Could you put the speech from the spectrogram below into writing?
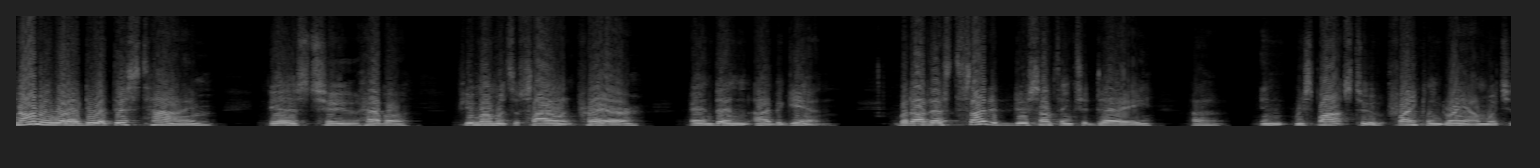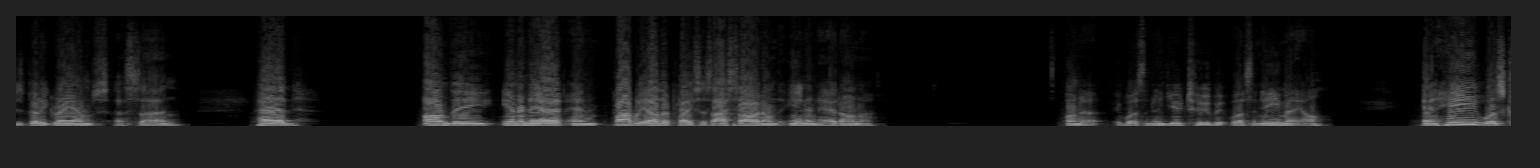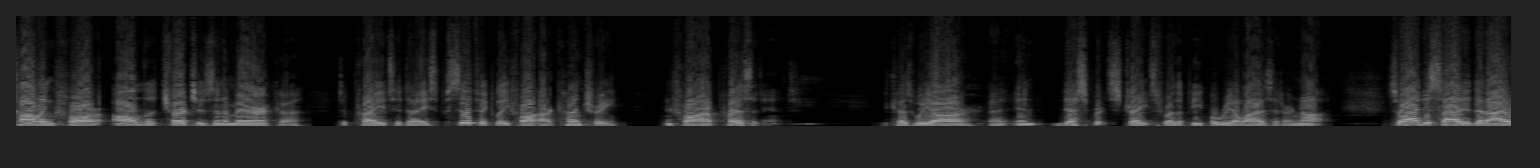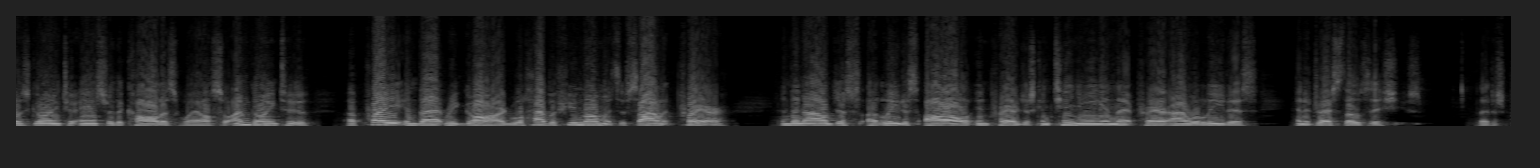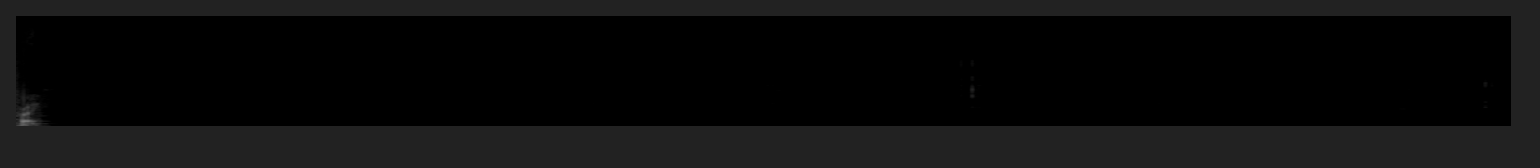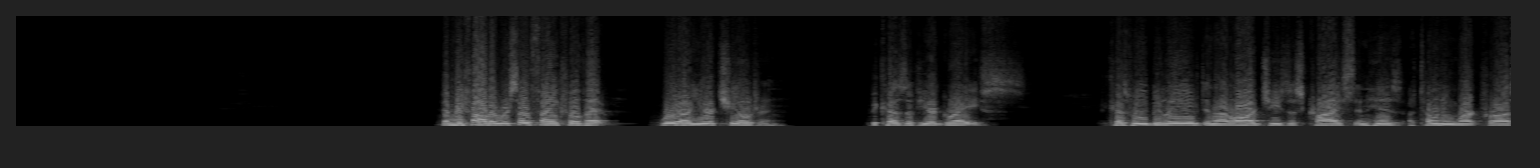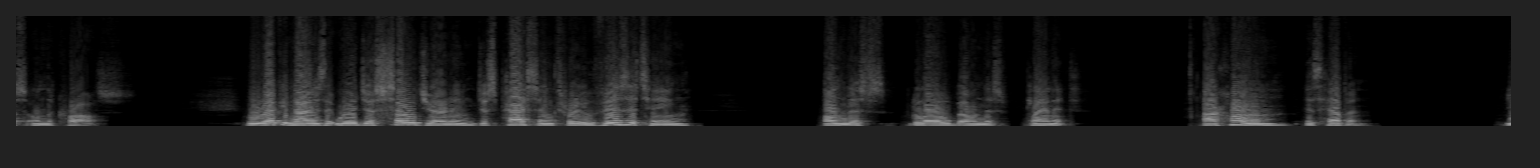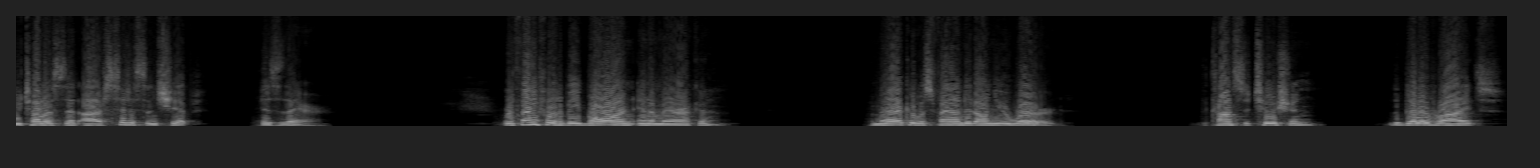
Normally what I do at this time is to have a few moments of silent prayer and then I begin. But I decided to do something today uh, in response to Franklin Graham, which is Billy Graham's uh, son, had on the internet and probably other places. I saw it on the internet on a on a it wasn't a YouTube, it was an email. And he was calling for all the churches in America to pray today, specifically for our country and for our president. Because we are uh, in desperate straits whether people realize it or not. So I decided that I was going to answer the call as well. So I'm going to uh, pray in that regard. We'll have a few moments of silent prayer, and then I'll just uh, lead us all in prayer. Just continuing in that prayer, I will lead us and address those issues. Let us pray. Heavenly Father, we're so thankful that we are your children because of your grace, because we believed in our Lord Jesus Christ and his atoning work for us on the cross. We recognize that we're just sojourning, just passing through, visiting on this globe, on this planet. Our home is heaven. You tell us that our citizenship is there. We're thankful to be born in America. America was founded on your word. The Constitution, the Bill of Rights,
